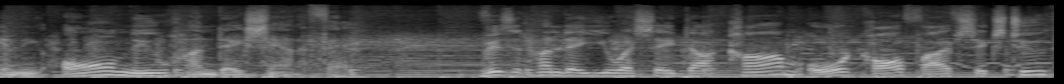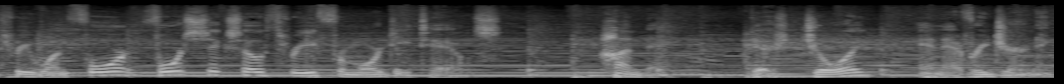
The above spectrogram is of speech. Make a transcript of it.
in the all new Hyundai Santa Fe. Visit HyundaiUSA.com or call 562 for more details. Hyundai, there's joy in every journey.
